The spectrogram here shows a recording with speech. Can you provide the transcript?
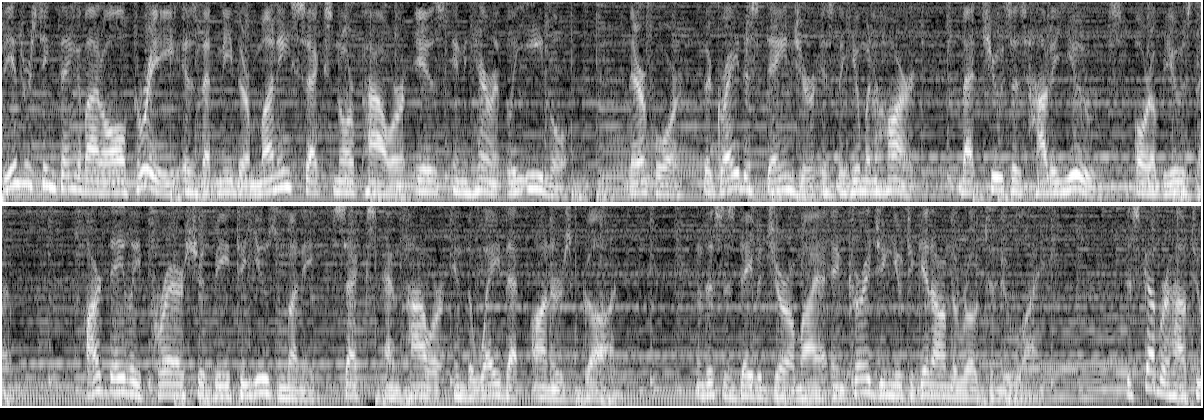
The interesting thing about all three is that neither money, sex, nor power is inherently evil. Therefore, the greatest danger is the human heart that chooses how to use or abuse them. Our daily prayer should be to use money, sex, and power in the way that honors God. And this is David Jeremiah encouraging you to get on the road to new life. Discover how to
